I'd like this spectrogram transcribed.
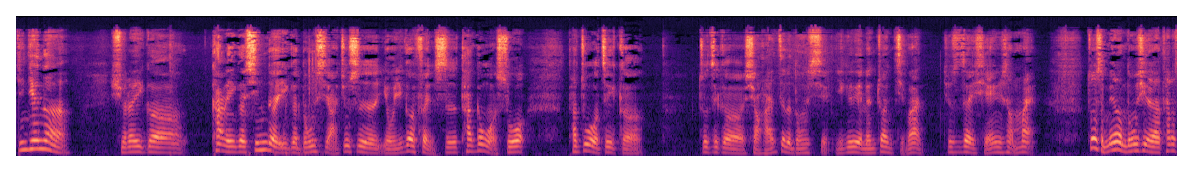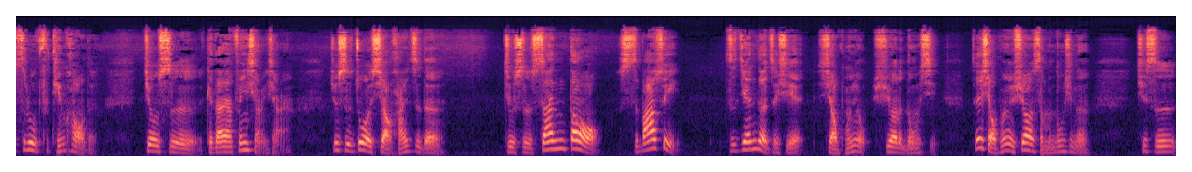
今天呢，学了一个，看了一个新的一个东西啊，就是有一个粉丝他跟我说，他做这个做这个小孩子的东西，一个月能赚几万，就是在闲鱼上卖。做什么样的东西呢？他的思路挺好的，就是给大家分享一下呀，就是做小孩子的，就是三到十八岁之间的这些小朋友需要的东西。这些小朋友需要什么东西呢？其实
